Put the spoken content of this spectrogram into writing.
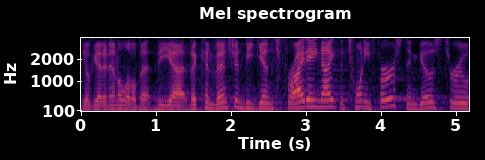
You'll get it in a little bit. The, uh, the convention begins Friday night, the 21st, and goes through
